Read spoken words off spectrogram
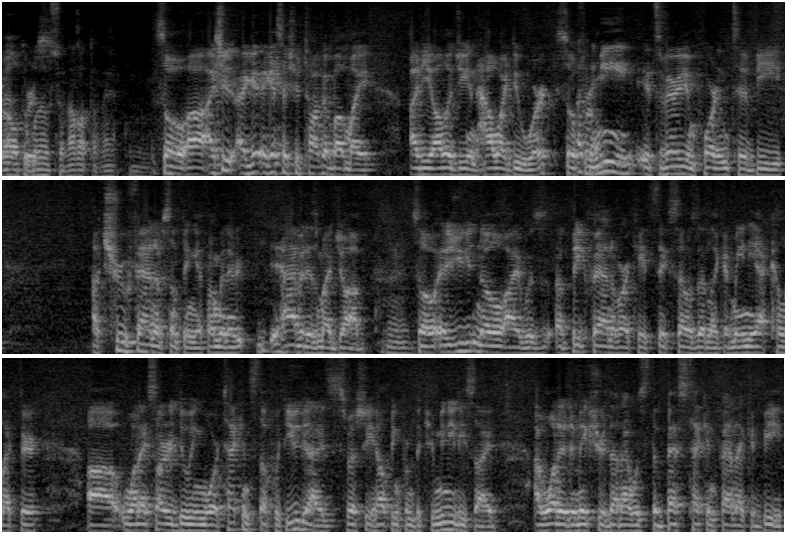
developers. So uh, I should, I guess I should talk about my ideology and how I do work. So for me, it's very important to be a true fan of something if I'm going to have it as my job. So as you know, I was a big fan of arcade 6. I was a, like a maniac collector. Uh, when I started doing more Tekken stuff with you guys, especially helping from the community side, I wanted to make sure that I was the best Tekken fan I could be.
